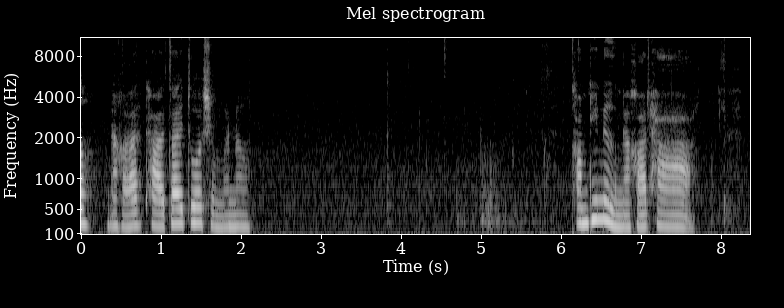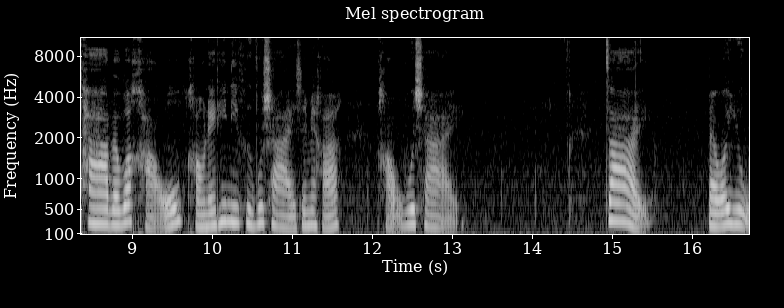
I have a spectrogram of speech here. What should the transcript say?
ะนะคะทาใจจั่วฉันมาเนคำที่หนึ่งนะคะ ทา ทาแปลว่าเขา เขาในที่นี้คือผู้ชายใช่ไหมคะ เขาผู้ชายจ่ายแปลว่าอยู่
